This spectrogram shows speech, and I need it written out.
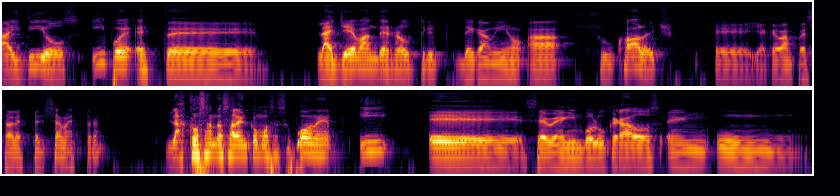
ideals, y pues este la llevan de road trip de camino a su college, eh, ya que va a empezar este semestre. Las cosas no salen como se supone y eh, se ven involucrados en un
